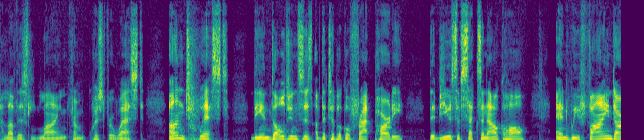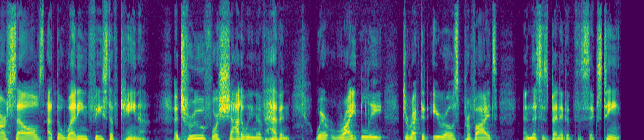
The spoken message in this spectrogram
I love this line from Christopher West. Untwist the indulgences of the typical frat party, the abuse of sex and alcohol, and we find ourselves at the wedding feast of Cana, a true foreshadowing of heaven, where rightly directed Eros provides, and this is Benedict XVI,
